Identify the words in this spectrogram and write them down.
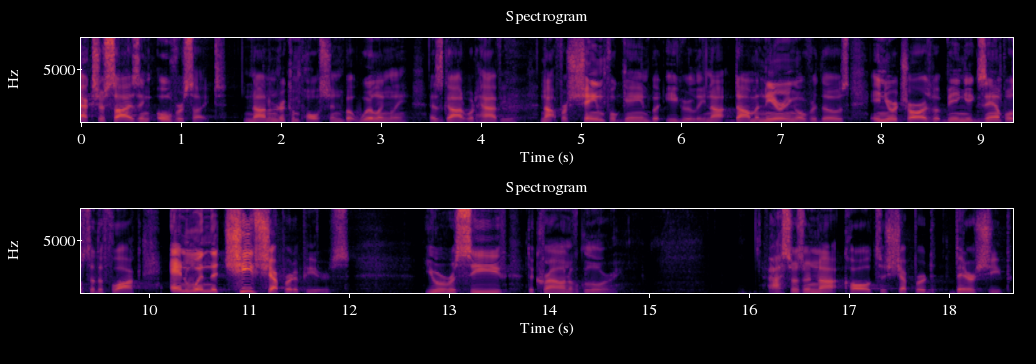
exercising oversight, not under compulsion, but willingly, as God would have you, not for shameful gain, but eagerly, not domineering over those in your charge, but being examples to the flock. And when the chief shepherd appears, you will receive the crown of glory. Pastors are not called to shepherd their sheep,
